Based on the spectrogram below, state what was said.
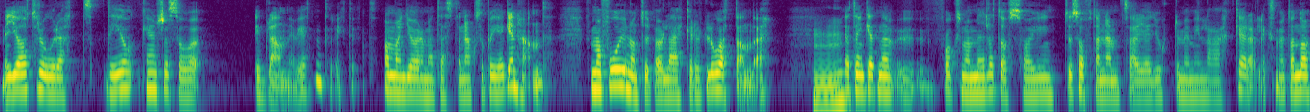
Men jag tror att det är kanske så ibland, jag vet inte riktigt, om man gör de här testerna också på egen hand. För man får ju någon typ av läkarutlåtande. Mm. Jag tänker att när folk som har mejlat oss har ju inte så ofta nämnt så här, jag har gjort det med min läkare. Liksom. Utan då,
